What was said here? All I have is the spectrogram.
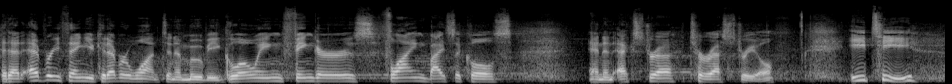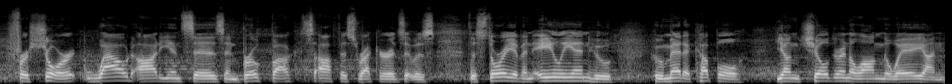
It had everything you could ever want in a movie glowing fingers, flying bicycles, and an extraterrestrial. E.T., for short, wowed audiences and broke box office records. It was the story of an alien who, who met a couple young children along the way on,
